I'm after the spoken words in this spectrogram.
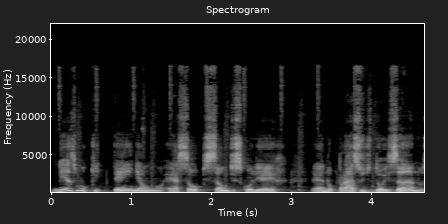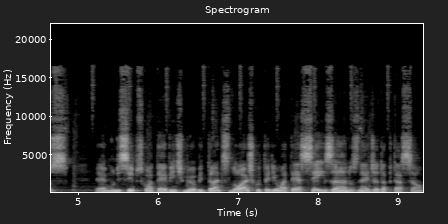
mesmo que tenham essa opção de escolher é, no prazo de dois anos, é, municípios com até 20 mil habitantes, lógico, teriam até seis anos né, de adaptação.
